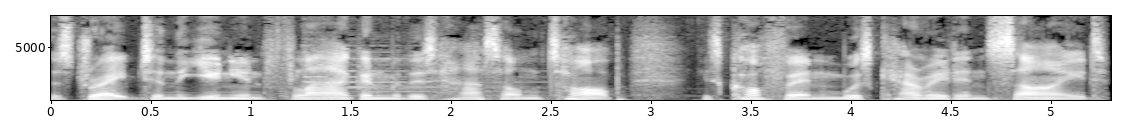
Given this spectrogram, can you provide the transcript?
as, draped in the Union flag and with his hat on top, his coffin was carried inside.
